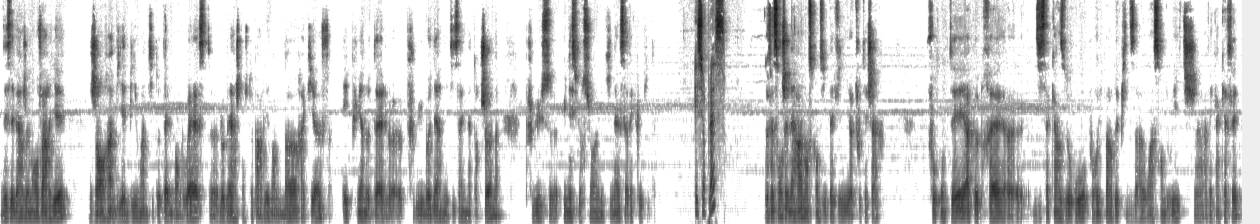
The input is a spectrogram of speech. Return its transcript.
des hébergements variés, genre un BNB ou un petit hôtel dans l'ouest, euh, l'auberge dont je te parlais dans le nord, à Kiev, et puis un hôtel euh, plus moderne et design à Torchon, plus euh, une excursion à Mykines avec le guide. Et sur place? De façon générale, en Scandinavie, tout est cher. faut compter à peu près 10 à 15 euros pour une part de pizza ou un sandwich avec un café.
